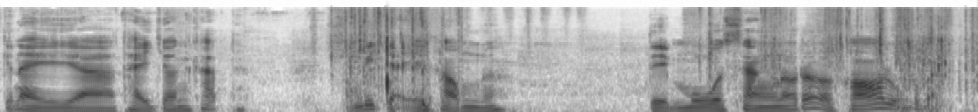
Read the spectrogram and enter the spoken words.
Cái này à, thay cho anh khách. Không biết chạy hay không nữa. Tìm mua xăng nó rất là khó luôn các bạn.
